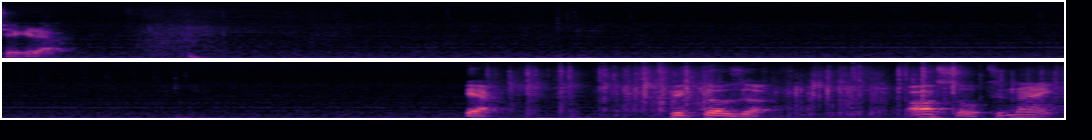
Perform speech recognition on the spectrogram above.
Check it out. Yeah, pick those up. Also, tonight,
